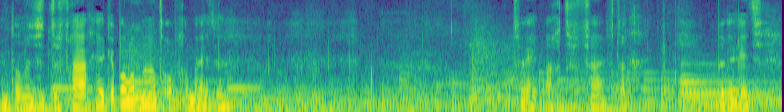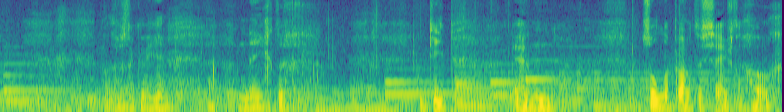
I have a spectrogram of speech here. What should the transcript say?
En dan is het de vraag, ja, ik heb alle maten opgemeten. 2,58 breed. Wat was ook weer? 90 diep en zonder poten 70 hoog.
